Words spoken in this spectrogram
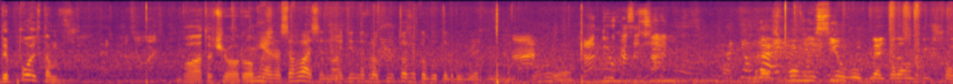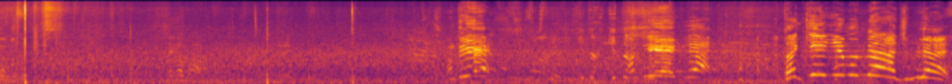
Деполь там багато чого робить. Не, ну согласен, но один игрок ну тоже как будто бы, блядь, ну, Блядь, вспомни Силву, блядь, когда он пришел. Андрей! Андрей, блядь! Да кинь ему мяч, блядь!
